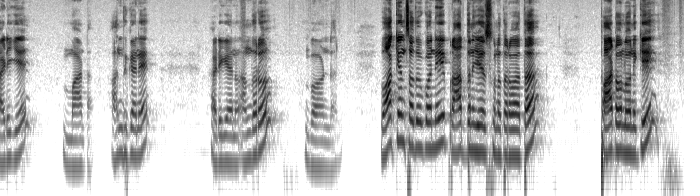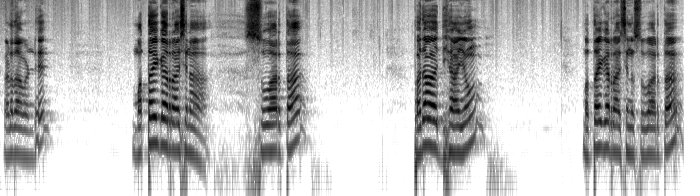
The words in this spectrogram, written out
అడిగే మాట. అందుకనే అడిగాను అందరూ బాగుండాలి. వాక్యం చదువుకొని ప్రార్థన చేసుకున్న తర్వాత పాఠంలోనికి వెళదామండి. మత్తయ్య గారు రాసిన సువార్త పదవ అధ్యాయం. మత్తయ్య గారు రాసిన సువార్త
